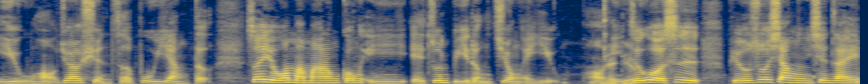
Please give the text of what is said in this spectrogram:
油吼就要选择不一样的。所以我妈妈拢讲，伊会准备两种的油。哦，你如果是比如说像现在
